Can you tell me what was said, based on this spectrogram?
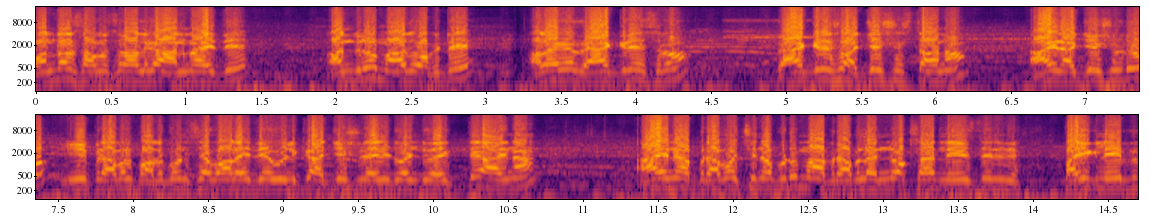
వందల సంవత్సరాలుగా ఆనమాయితీ అందులో మాది ఒకటి. అలాగే వ్యాఘ్రేశ్వరం వ్యాఘ్రేశ్వరం అధ్యక్ష స్థానం. ఆయన అధ్యక్షుడు ఈ ప్రభలు పదకొండు శివాలయ దేవుళ్ళకి అధ్యక్షుడు అయినటువంటి వ్యక్తి ఆయన. ఆయన ప్రభ వచ్చినప్పుడు మా ప్రభలు అన్నీ ఒకసారి లేచి పైకి లేపి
